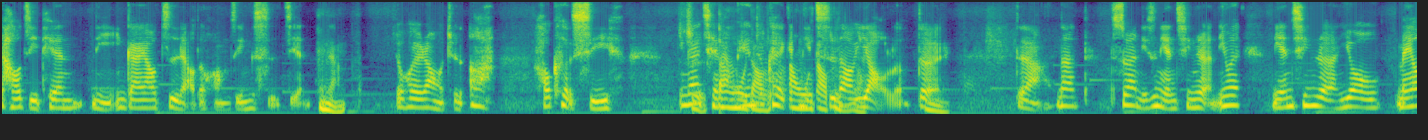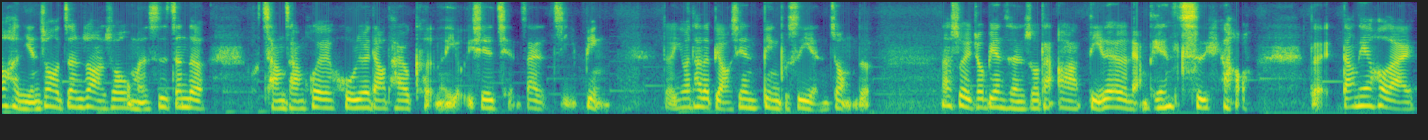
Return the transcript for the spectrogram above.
好几天你应该要治疗的黄金时间，这样、嗯就会让我觉得啊，好可惜。应该前两天就可以给你吃到药了，对，嗯对啊。那虽然你是年轻人，因为年轻人又没有很严重的症状的时候，我们是真的常常会忽略掉他有可能有一些潜在的疾病，对，因为他的表现并不是严重的，那所以就变成说他啊，delay 了两天吃药。对，当天后来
